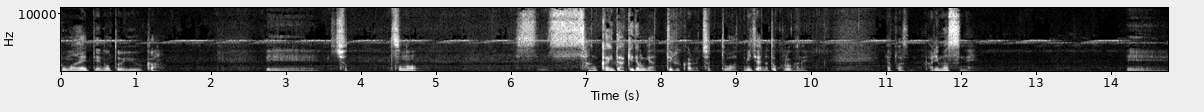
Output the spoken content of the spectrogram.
踏まえてのというかえー、ちょっとその3回だけでもやってるからちょっとはみたいなところがねやっぱありますね。え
